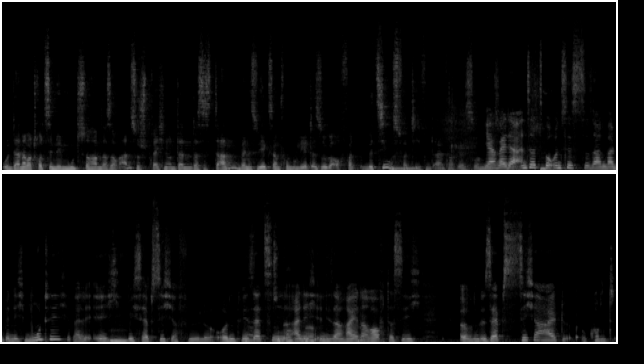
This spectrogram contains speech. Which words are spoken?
und dann aber trotzdem den Mut zu haben, das auch anzusprechen und dann, dass es dann, wenn es wirksam formuliert ist, sogar auch ver- beziehungsvertiefend einfach ist. Und Ja, weil der Ansatz bei uns ist zu sagen, wann bin ich mutig, weil ich mich selbstsicher fühle. Und wir setzen super, eigentlich ja. in dieser Reihe darauf, dass ich ähm, Selbstsicherheit kommt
